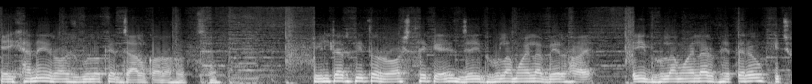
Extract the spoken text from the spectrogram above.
এইখানেই রসগুলোকে জাল করা হচ্ছে। ফিল্টারকৃত রস থেকে যেই ধুলা ময়লা বের হয়, এই ধুলা ময়লার ভেতরেও কিছু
